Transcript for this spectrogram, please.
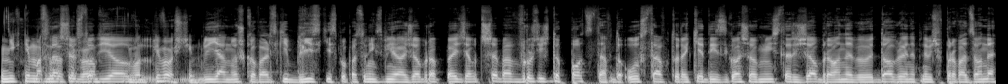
nikt nie ma W co do tego studio wątpliwości. Janusz Kowalski, bliski współpracownik Zbigniewa Ziobro, powiedział, trzeba wrócić do podstaw, do ustaw, które kiedyś zgłaszał minister Ziobro. One były dobre, one powinny być wprowadzone.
